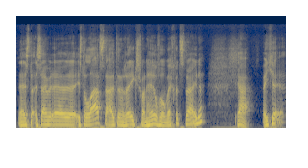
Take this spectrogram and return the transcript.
Eh, sta- zijn we, eh, is de laatste uit een reeks van heel veel wegwedstrijden. Ja, weet je.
